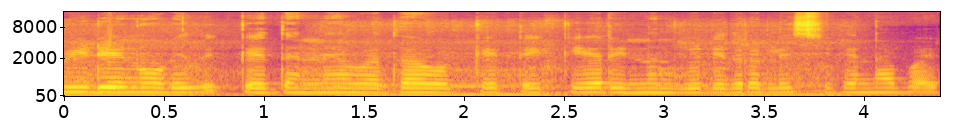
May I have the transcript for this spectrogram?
ವಿಡಿಯೋ ನೋಡಿದ್ದಕ್ಕೆ ಧನ್ಯವಾದ. ಓಕೆ ಟೇಕ್ ಕೇರ್ ಇನ್ನೊಂದು ವಿಡಿಯೋದ್ರಲ್ಲಿ ಸಿಗೋಣ. ಬಾಯ್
